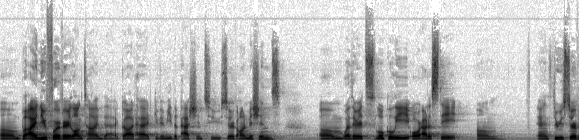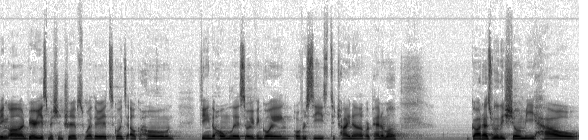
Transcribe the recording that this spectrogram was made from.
Um, but I knew for a very long time that God had given me the passion to serve on missions, um, whether it's locally or out of state. Um, and through serving on various mission trips, whether it's going to El Cajon, feeding the homeless, or even going overseas to China or Panama, God has really shown me how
